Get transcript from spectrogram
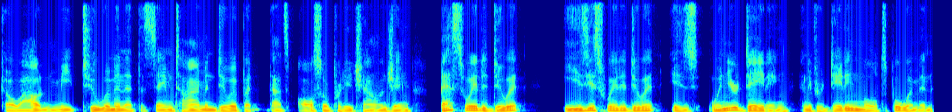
go out and meet two women at the same time and do it, but that's also pretty challenging. Best way to do it easiest way to do it is when you're dating, and if you're dating multiple women,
